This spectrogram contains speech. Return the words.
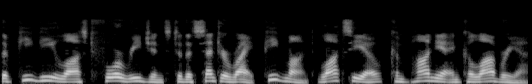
The PD lost four regions to the center-right Piedmont, Lazio, Campania and Calabria,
